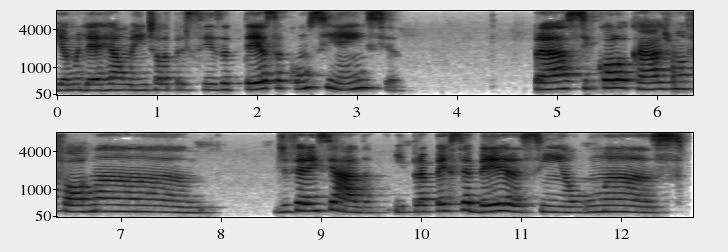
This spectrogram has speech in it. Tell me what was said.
e a mulher realmente ela precisa ter essa consciência para se colocar de uma forma diferenciada e para perceber assim algumas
